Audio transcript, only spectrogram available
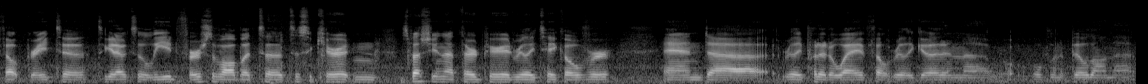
felt great to, to get out to the lead first of all, but to, to secure it, and especially in that third period, really take over and uh, really put it away. It felt really good, and uh, we're hoping to build on that.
